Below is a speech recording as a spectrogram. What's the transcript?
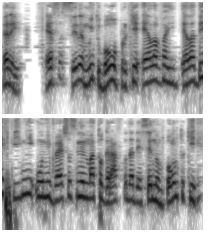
Pera aí. Essa cena é muito boa porque ela vai, ela define o universo cinematográfico da DC num ponto que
